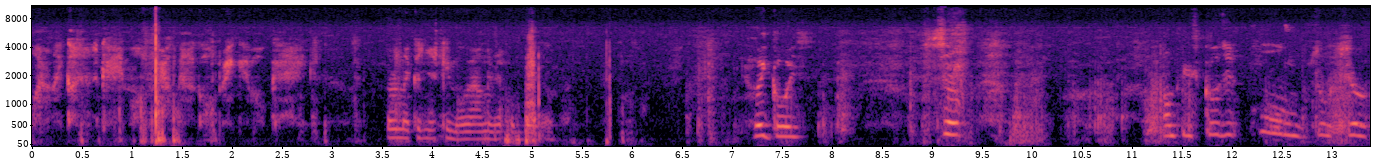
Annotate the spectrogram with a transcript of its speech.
One of my cousins came over. I'm gonna go bring him, okay? One of my cousins came over. I'm gonna go bring him. Hi, guys. So, I'm his cousin. Oh, I'm so so.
